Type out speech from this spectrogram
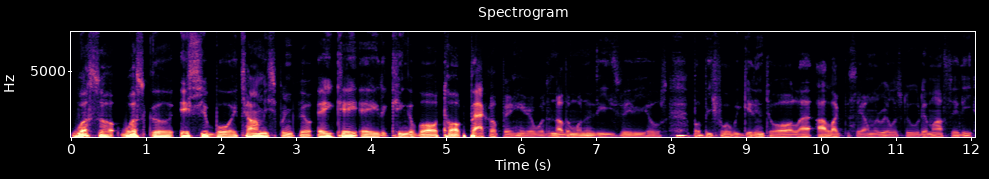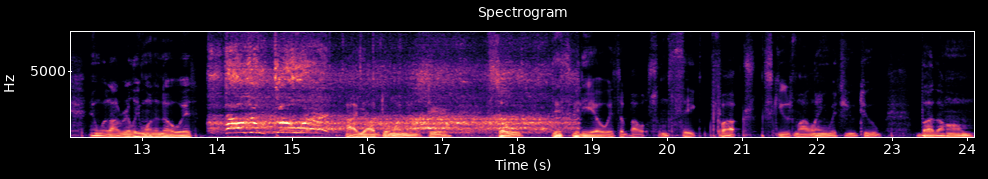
What's up? What's good? It's your boy Tommy Springfield, aka the King of All Talk, back up in here with another one of these videos. But before we get into all that, I like to say I'm the realest dude in my city, and what I really want to know is How you doing? how y'all doing out there. So this video is about some sick fucks. Excuse my language, YouTube, but um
